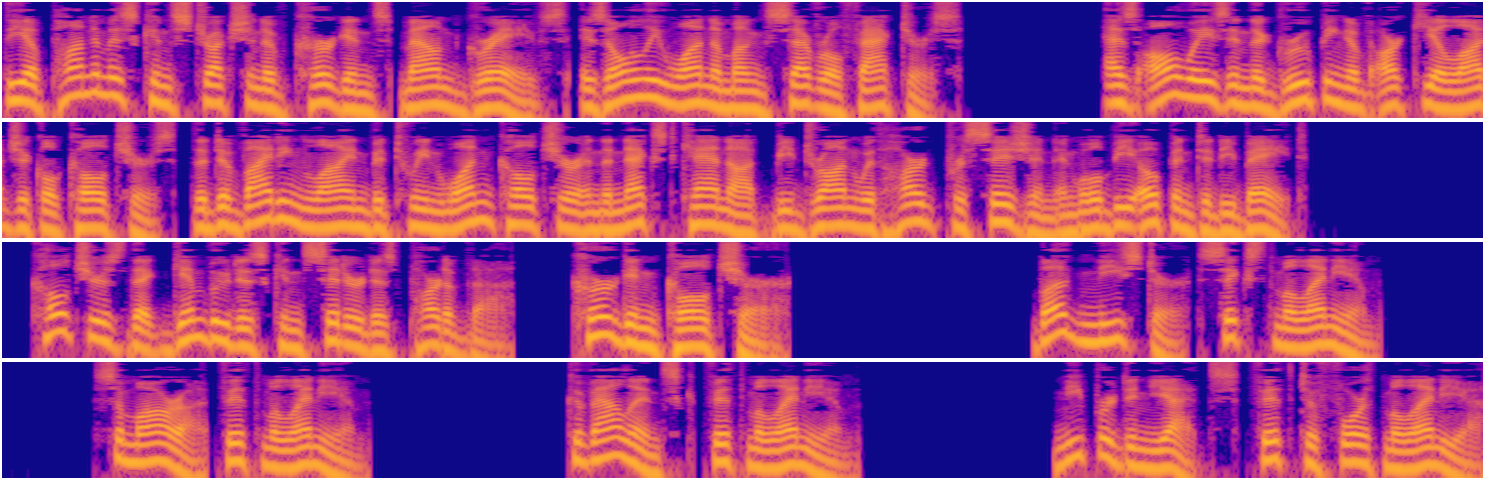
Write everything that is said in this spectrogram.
The eponymous construction of kurgans mound graves is only one among several factors. As always in the grouping of archaeological cultures, the dividing line between one culture and the next cannot be drawn with hard precision and will be open to debate. Cultures that Gimbutas considered as part of the Kurgan culture. Bug Dniester 6th millennium. Samara 5th millennium. Khvalynsk 5th millennium. Dnieper Donets 5th to 4th millennia.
